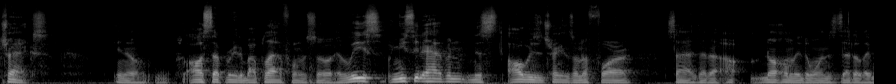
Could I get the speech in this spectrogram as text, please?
tracks. You know, all separated by platforms. So at least when you see that happen, there's always the trains on the far sides that are uh, not only the ones that are like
